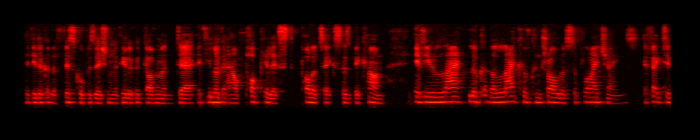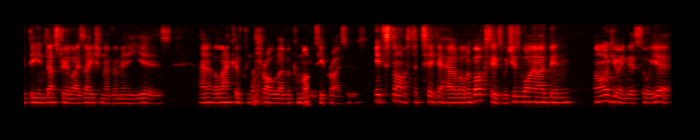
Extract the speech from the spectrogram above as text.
if you look at the fiscal position, if you look at government debt, if you look at how populist politics has become, if you la- look at the lack of control of supply chains, effective deindustrialization over many years, and at the lack of control over commodity prices, it starts to tick a hell of a lot of boxes, which is why I've been arguing this all year.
